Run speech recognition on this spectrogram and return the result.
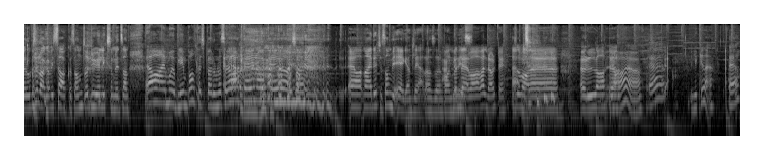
karaoke, så lager vi sak og sånt, og du er liksom litt sånn ja, jeg må jo bli med på alt jeg spør om, da, så ja, OK, da, OK, da. Så, ja, nei, det er ikke sånn vi egentlig gjør, altså, Nei, men det var veldig artig. Så var det øl og artig. Ja, da. ja. Vi liker det. Ja.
